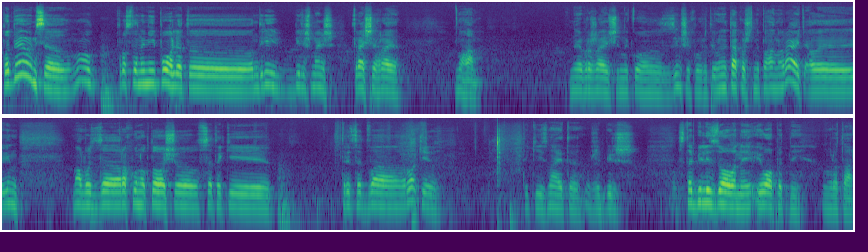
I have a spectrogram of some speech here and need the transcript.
подивимося. Ну, просто, на мій погляд, е, Андрій більш-менш краще грає ногами. Не ображаючи нікого з інших воротів. Вони також непогано грають, але він, мабуть, за рахунок того, що все-таки 32 роки, такий, знаєте, вже більш стабілізований і опитний воротар.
